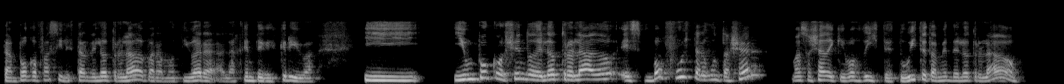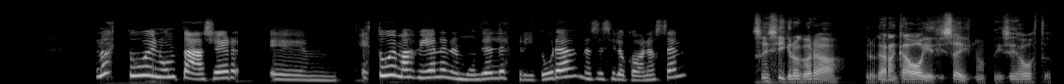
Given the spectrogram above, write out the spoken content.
tampoco es fácil estar del otro lado para motivar a, a la gente que escriba. Y, y un poco yendo del otro lado, es, ¿vos fuiste a algún taller? Más allá de que vos diste, ¿estuviste también del otro lado? No estuve en un taller, em, estuve más bien en el Mundial de Escritura, no sé si lo conocen. Sí, sí, creo que ahora, creo que arrancaba hoy, 16, ¿no? 16 de agosto.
